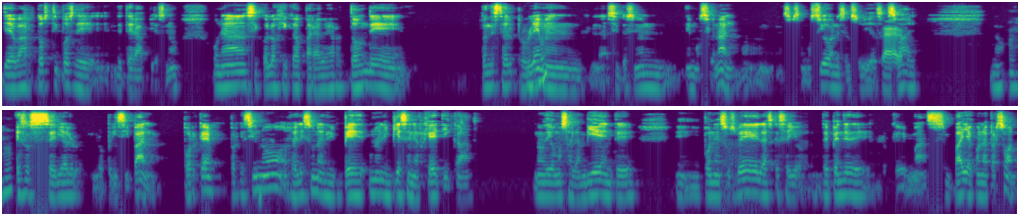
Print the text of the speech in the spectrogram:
llevar dos tipos de, terapias, ¿no? Una psicológica para ver dónde, dónde está el problema en la situación emocional, en sus emociones, en su vida sexual. ¿no? Eso sería lo principal. ¿Por qué? Porque si uno realiza una, una limpieza energética, no digamos al ambiente, y pone sus velas, qué sé yo, depende de lo que más vaya con la persona,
